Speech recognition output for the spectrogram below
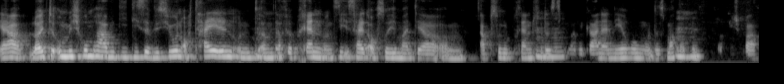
ja, Leute um mich herum haben, die diese Vision auch teilen und ähm, mhm. dafür brennen. Und sie ist halt auch so jemand, der ähm, absolut brennt für mhm. das Thema vegane Ernährung und das macht mhm. auf jeden Fall viel Spaß.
